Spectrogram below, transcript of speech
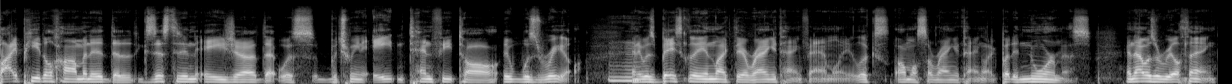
bipedal hominid that existed in Asia that was between eight and ten feet tall. It was real. And it was basically in like the orangutan family. It looks almost orangutan like, but enormous. And that was a real thing.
